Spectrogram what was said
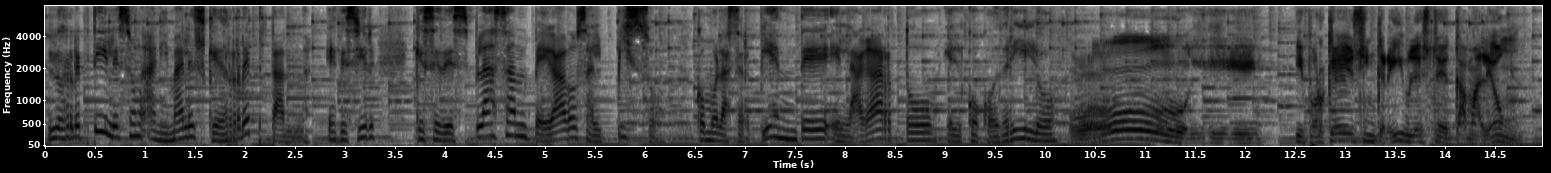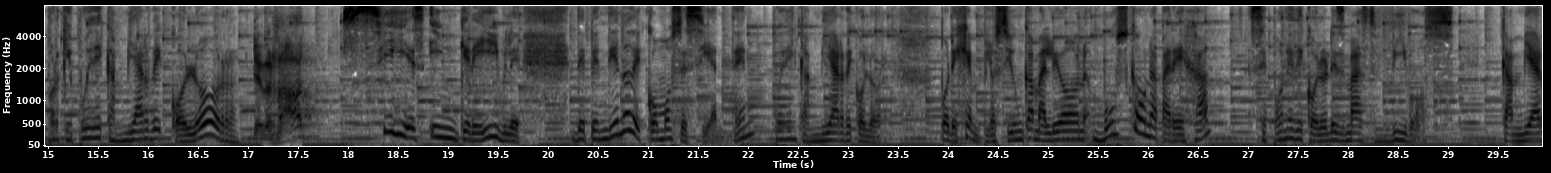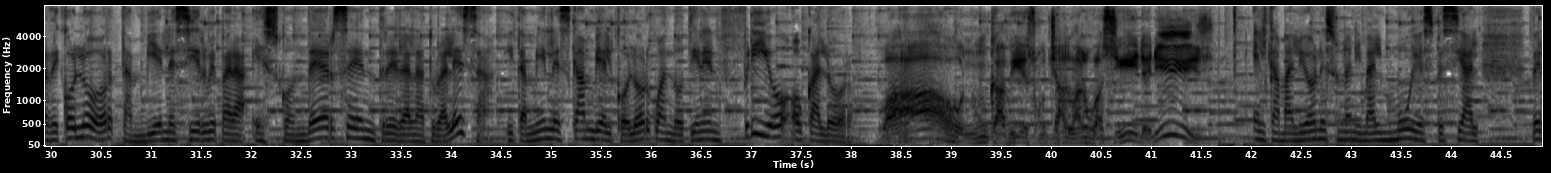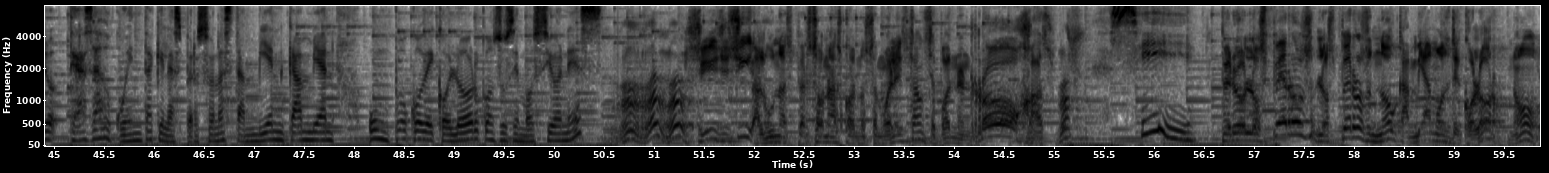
Los reptiles son animales que reptan, es decir, que se desplazan pegados al piso, como la serpiente, el lagarto, el cocodrilo. Oh, ¿y, y, y por qué es increíble este camaleón? Porque puede cambiar de color. ¿De verdad? Sí, es increíble. Dependiendo de cómo se sienten, pueden cambiar de color. Por ejemplo, si un camaleón busca una pareja, se pone de colores más vivos. Cambiar de color también les sirve para esconderse entre la naturaleza y también les cambia el color cuando tienen frío o calor. ¡Wow! Nunca había escuchado algo así, Denise. El camaleón es un animal muy especial, pero ¿te has dado cuenta que las personas también cambian un poco de color con sus emociones? Sí, sí, sí. Algunas personas cuando se molestan se ponen rojas. Sí. Pero los perros, los perros no cambiamos de color, no.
